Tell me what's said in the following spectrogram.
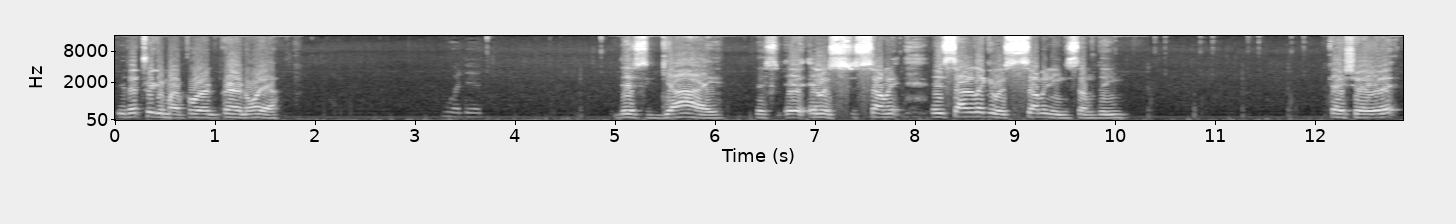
Dude, that triggered my par- paranoia. What did? This guy, this it, it was summoning. It sounded like it was summoning something. Can I show you it?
